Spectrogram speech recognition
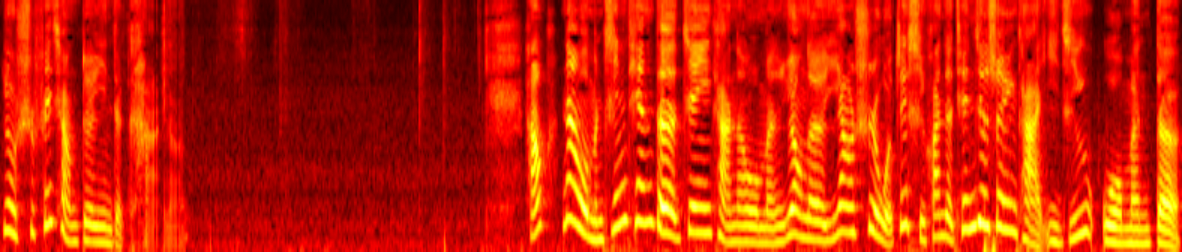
又是非常对应的卡呢。好，那我们今天的建议卡呢，我们用的一样是我最喜欢的天界幸运卡，以及我们的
